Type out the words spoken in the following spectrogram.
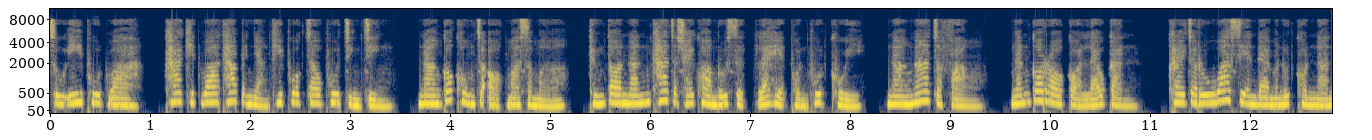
ซูอี้พูดว่า ข้าคิดว่าถ้าเป็นอย่างที่พวกเจ้าพูดจริง ๆ นางก็คงจะออกมาเสมอ ถึงตอนนั้นข้าจะใช้ความรู้สึกและเหตุผลพูดคุย นางน่าจะฟัง งั้นก็รอก่อนแล้วกัน ใครจะรู้ว่าเซียนแดนมนุษย์คนนั้น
